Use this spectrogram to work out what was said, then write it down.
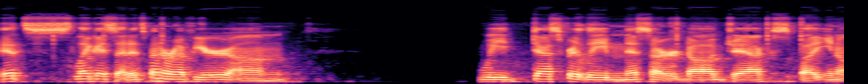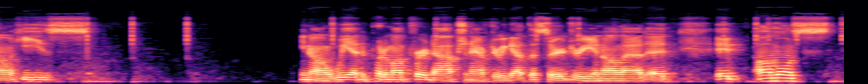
it's like I said, it's been a rough year. Um, we desperately miss our dog Jax, but you know he's, you know, we had to put him up for adoption after we got the surgery and all that. It it almost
